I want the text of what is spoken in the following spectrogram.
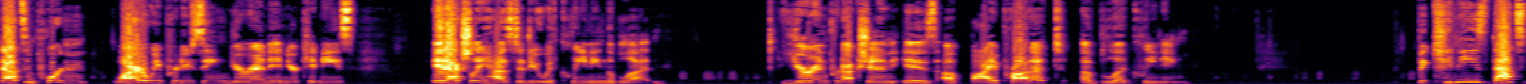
That's important. Why are we producing urine in your kidneys? It actually has to do with cleaning the blood. Urine production is a byproduct of blood cleaning. But kidneys, that's,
